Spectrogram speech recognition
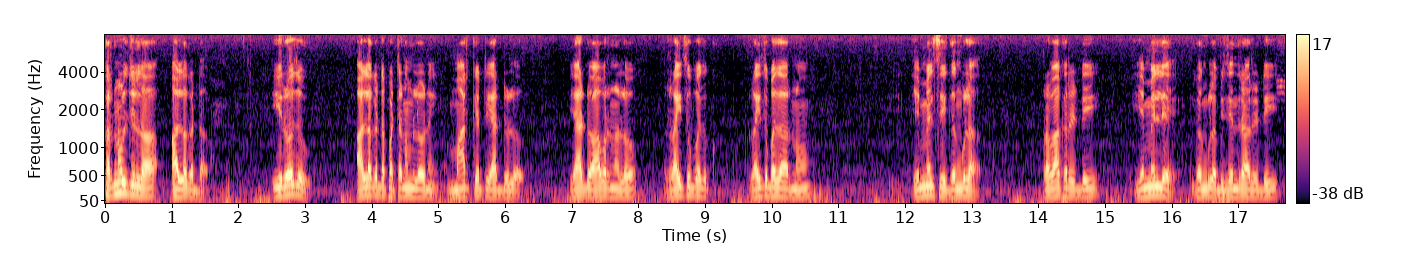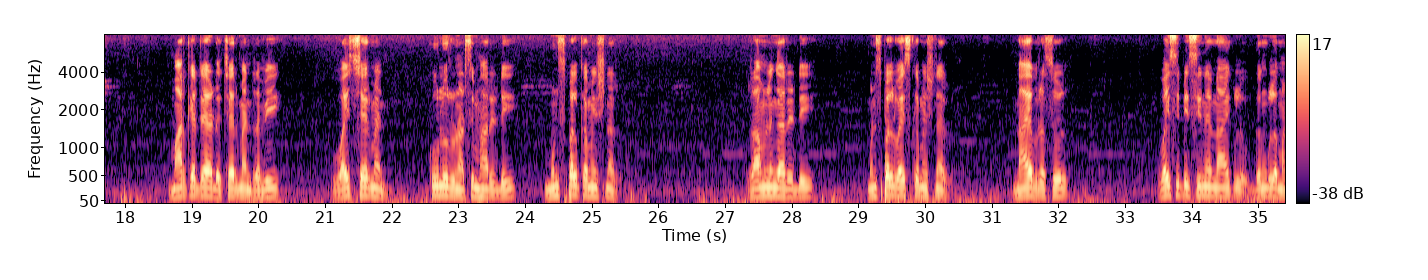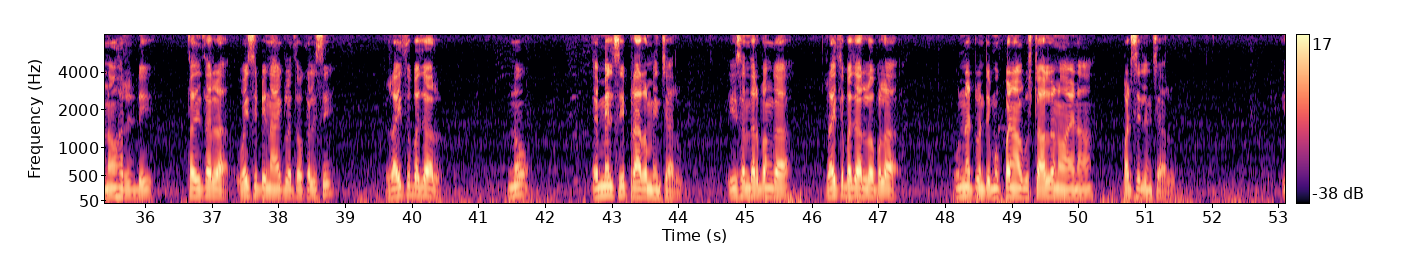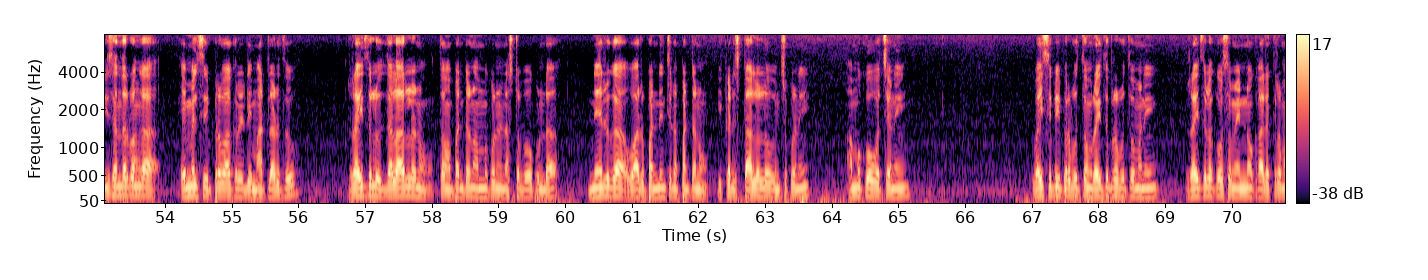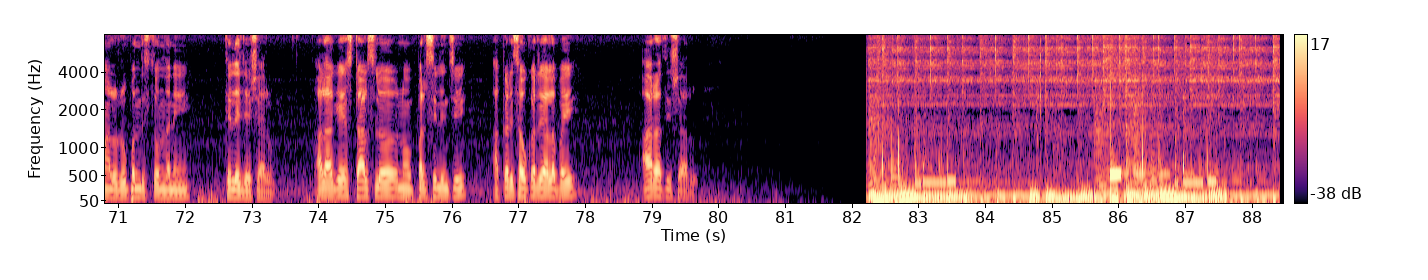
కర్నూలు జిల్లా ఆళ్ళగడ్డ ఈరోజు ఆళ్ళగడ్డ పట్టణంలోని మార్కెట్ యార్డులో యార్డు ఆవరణలో రైతు బజ రైతు బజార్ను MLC Gangula Prabhakar Reddy MLA Gangula Bijendra Reddy market yard chairman Ravi vice chairman Kuluru Narasimha Reddy municipal commissioner Ramalinga Reddy municipal vice commissioner Nayab Rasool YCP senior నాయకులు గంగుల మనోహర్ రెడ్డి తదితర వైసీపీ నాయకులతో కలిసి రైతు బజార్ను ఎమ్మెల్సీ ప్రారంభించారు. ఈ సందర్భంగా రైతు బజార్ లోపల ఉన్నటువంటి ముప్పై నాలుగు స్టాళ్ళను ఆయన పరిశీలించారు. ఈ సందర్భంగా ఎమ్మెల్సీ ప్రభాకర్ రెడ్డి మాట్లాడుతూ రైతులు దళారులను తమ పంటను అమ్ముకొని నష్టపోకుండా నేరుగా వారు పండించిన పంటను ఇక్కడి స్టాళ్ళలో ఉంచుకొని అమ్ముకోవచ్చని వైసీపీ ప్రభుత్వం రైతు ప్రభుత్వం అని రైతుల కోసం ఎన్నో కార్యక్రమాలు రూపొందిస్తోందని తెలియజేశారు. అలాగే స్టాల్స్లను పరిశీలించి అక్కడి సౌకర్యాలపై ఆరా తీశారు.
